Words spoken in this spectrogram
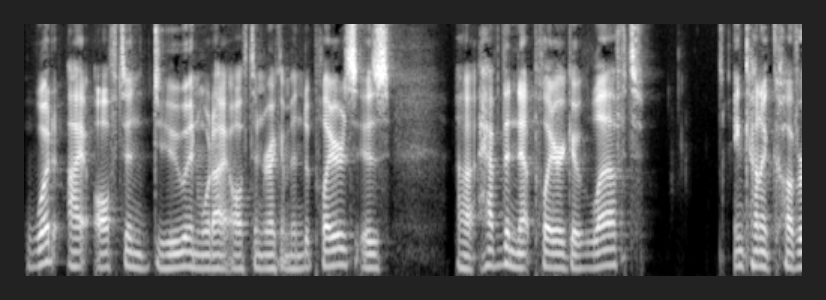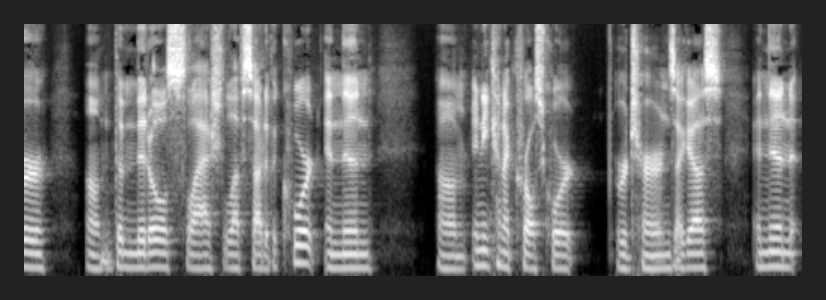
what I often do and what I often recommend to players is uh, have the net player go left, and kind of cover um, the middle slash left side of the court, and then um, any kind of cross court returns, I guess. And then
